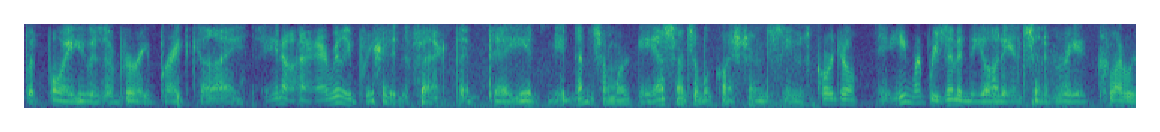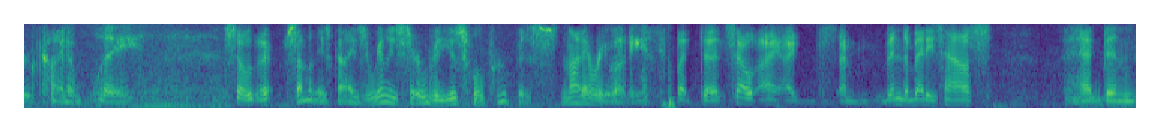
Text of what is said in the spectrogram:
but boy, he was a very bright guy. You know, I, I really appreciated the fact that uh, he, had, he had done some work. He asked sensible questions. He was cordial. He represented the audience in a very clever kind of way so uh, some of these guys really serve a useful purpose. Not everybody, but uh, so I, I I've been to Betty's house. Had been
